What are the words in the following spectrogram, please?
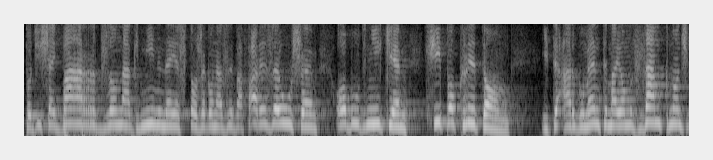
to dzisiaj bardzo nagminne jest to, że go nazywa faryzeuszem, obłudnikiem, hipokrytą. I te argumenty mają zamknąć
